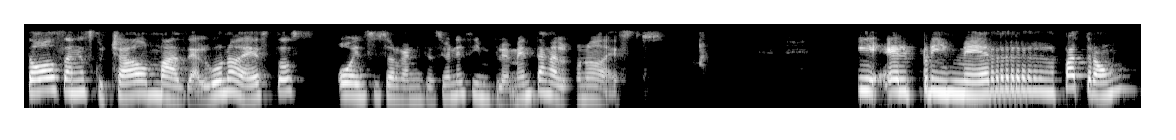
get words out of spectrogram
todos han escuchado más de alguno de estos o en sus organizaciones implementan alguno de estos. Y el primer patrón,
